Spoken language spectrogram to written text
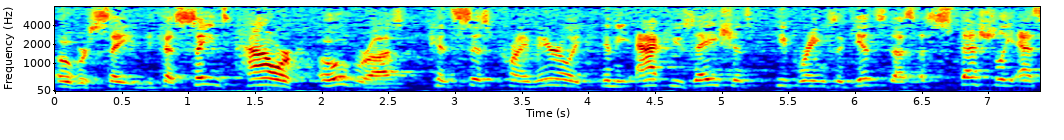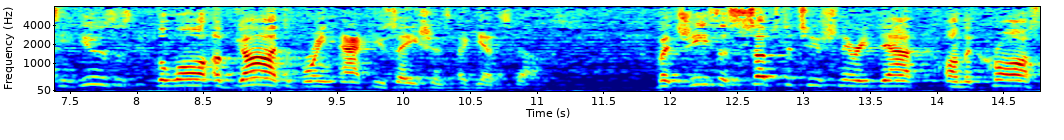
over Satan because Satan's power over us consists primarily in the accusations he brings against us, especially as he uses the law of God to bring accusations against us. But Jesus' substitutionary death on the cross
